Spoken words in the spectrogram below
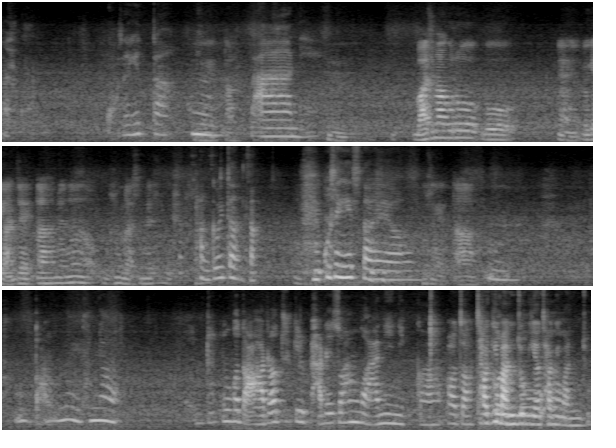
아이고. 고생했다. 음. 고생했다. 많이. 음. 마지막으로 뭐 네, 여기 앉아 있다 하면은 무슨 말씀 해주고 싶어? 방금 했잖아. 고생했어요. 고생했다. 음. 음, 나는 그냥 누군가 나 알아주길 바래서 한 거 아니니까 맞아. 자기 이걸로, 만족이야. 자기 어. 만족.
